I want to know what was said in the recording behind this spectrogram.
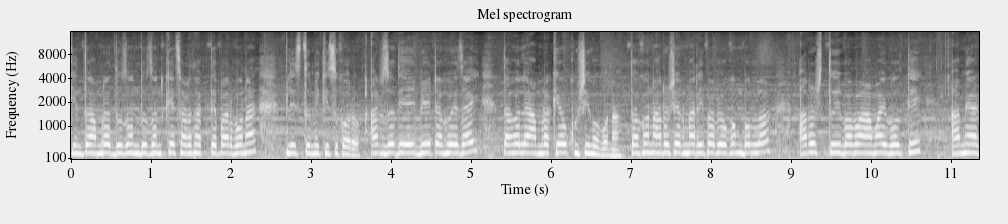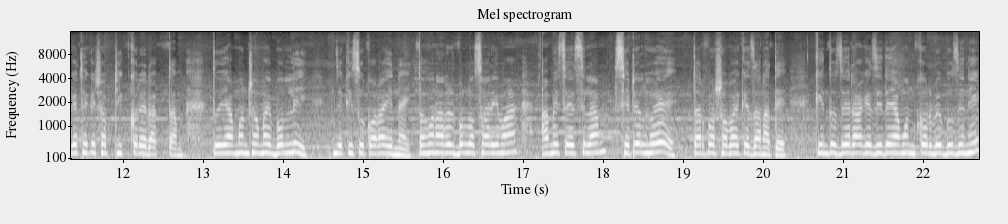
কিন্তু আমরা দুজন দুজনকে ছাড়া থাকতে পারব না। প্লিজ তুমি কিছু করো। আর যদি এই বিয়েটা হয়ে যায়, তাহলে আমরা কেউ খুশি হব না। তখন আরসের মা রিপা বেগম বলল আরস তুই বাবা আমায় বলতি আমি আগে থেকে সব ঠিক করে রাখতাম। তুই এমন সময় বললি যে কিছু করাই নাই। তখন আরস বলল, সরি মা, আমি চেয়েছিলাম সেটেল হয়ে তারপর সবাইকে জানাতে। কিন্তু যে রাগে জিদে এমন করবে বুঝিনি।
